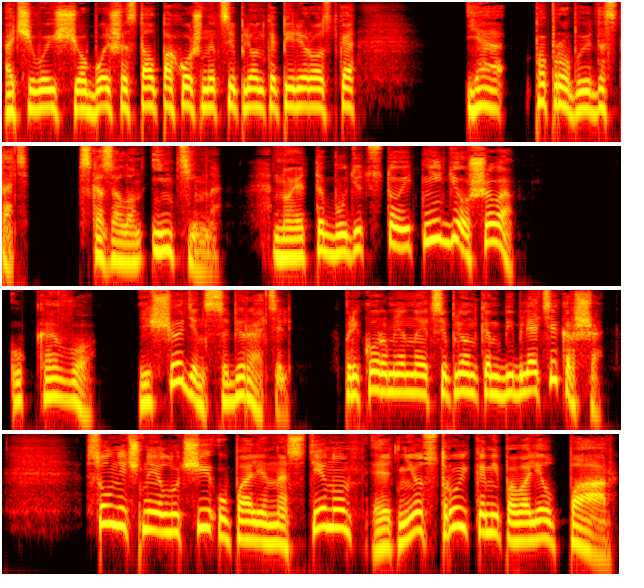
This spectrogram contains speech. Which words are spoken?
отчего еще больше стал похож на цыпленка-переростка. «Я попробую достать». — сказал он интимно. «Но это будет стоить недешево». «У кого? Еще один собиратель? Прикормленная цыпленком библиотекарша?» Солнечные лучи упали на стену, и от нее струйками повалил пар,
